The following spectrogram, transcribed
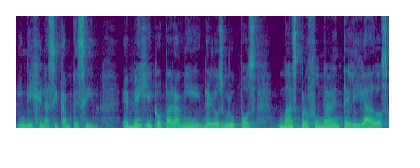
indígenas y campesinos. En México, para mí, de los grupos más profundamente ligados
